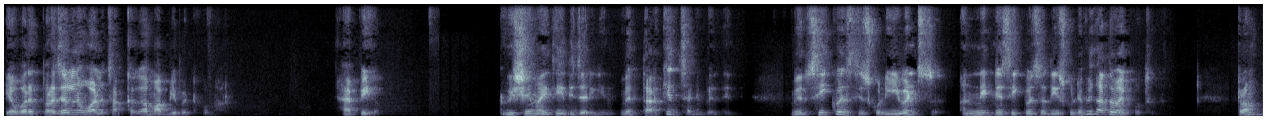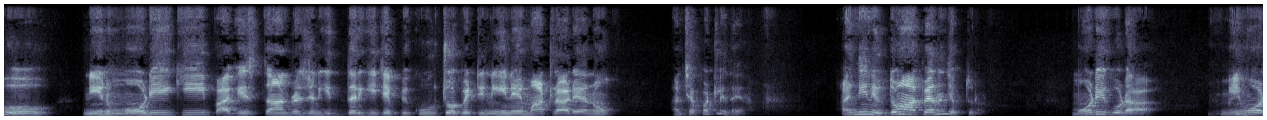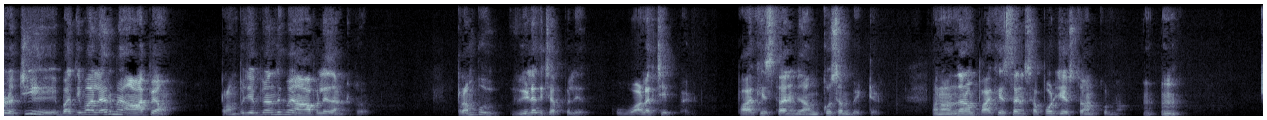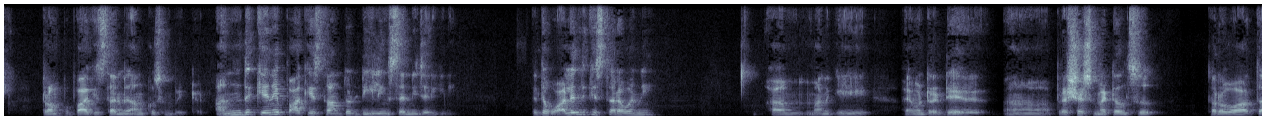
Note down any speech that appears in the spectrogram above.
ఎవరి ప్రజల్ని వాళ్ళు చక్కగా మభ్యపెట్టుకున్నారు. హ్యాపీగా విషయం అయితే ఇది జరిగింది. మీరు తర్కించండి మీరు దీన్ని మీరు సీక్వెన్స్ తీసుకోండి. ఈవెంట్స్ అన్నిటినీ సీక్వెన్స్ తీసుకుంటే మీకు అర్థమైపోతుంది. ట్రంప్ నేను మోడీకి పాకిస్తాన్ ప్రెసిడెంట్కి ఇద్దరికి చెప్పి కూర్చోపెట్టి నేనే మాట్లాడాను అని చెప్పట్లేదు ఆయన. ఆయన నేను యుద్ధం ఆపానని చెప్తున్నాడు. మోడీ కూడా మేము వాళ్ళు వచ్చి బతిమాలారు మేము ఆపాం. ట్రంప్ చెప్పినందుకు మేము ఆపలేదు అంటున్నారు. ట్రంప్ వీళ్ళకి చెప్పలేదు. వాళ్ళకి చెప్పాడు. పాకిస్తాన్ మీద అంకుశం పెట్టాడు. మనం అందరం పాకిస్తాన్కి సపోర్ట్ చేస్తాం అనుకున్నాం. ట్రంప్ పాకిస్తాన్ మీద అంకుశం పెట్టాడు. అందుకనే పాకిస్తాన్తో డీలింగ్స్ అన్నీ జరిగినాయి. అయితే వాళ్ళు ఎందుకు ఇస్తారు అవన్నీ? మనకి ఏమంటారంటే ప్రెషస్ మెటల్స్ తర్వాత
